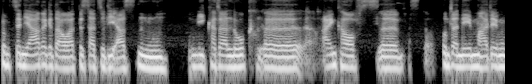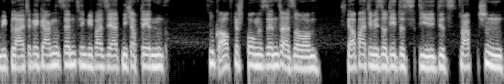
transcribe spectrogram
15 Jahre gedauert, bis halt so die ersten irgendwie Katalog äh, Einkaufsunternehmen äh, halt irgendwie pleite gegangen sind, irgendwie weil sie halt nicht auf den Zug aufgesprungen sind. Also ich glaube halt irgendwie so die, die Disruption,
